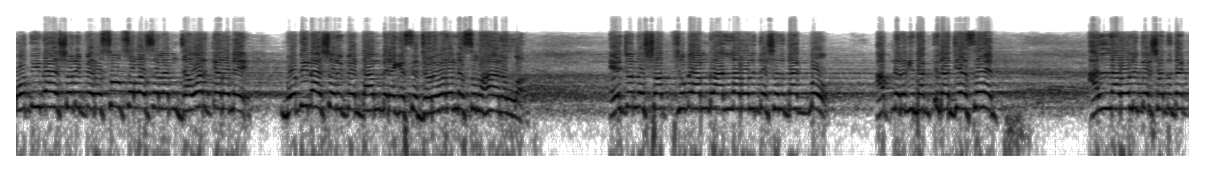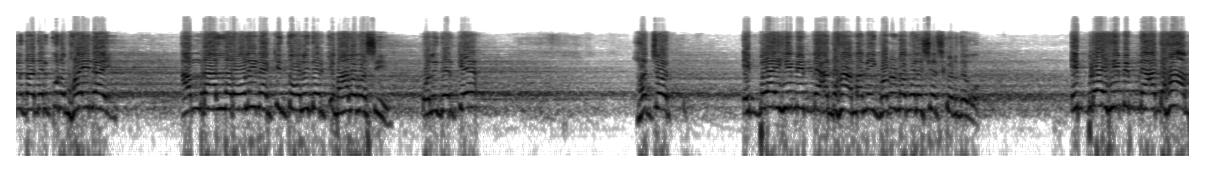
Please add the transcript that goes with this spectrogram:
মদিনা শরীফে রসুল সাল্লাহ সাল্লাম যাওয়ার কারণে মদিনা শরীফের দাম বেড়ে গেছে। জোরে বলেন সুহান আল্লাহ এই জন্য সবসময় আমরা আল্লাহর অলিদের সাথে থাকব। আপনারা কি থাকতে রাজি আছেন? আল্লাহর অলিদের সাথে থাকলে তাদের কোনো ভয় নাই। আমরা আল্লাহর অলি না, কিন্তু অলিদেরকে ভালোবাসি। অলিদেরকে হজরত ইব্রাহিম ইবনে আদহাম, আমি ঘটনা বলে শেষ করে দেব। ইব্রাহিম ইবনে আদহাম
